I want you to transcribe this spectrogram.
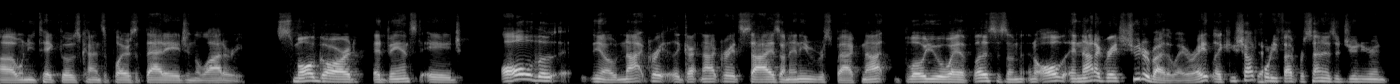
uh, when you take those kinds of players at that age in the lottery. Small guard, advanced age, all the you know not great like not great size on any respect, not blow you away athleticism, and all and not a great shooter by the way, right? Like he shot forty five percent as a junior in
